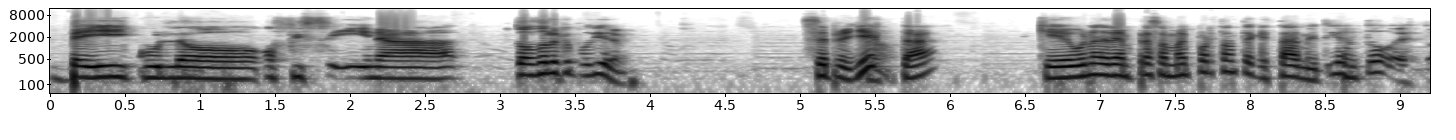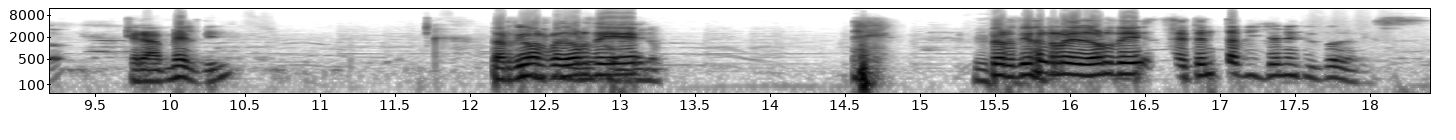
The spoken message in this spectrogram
vehículos, oficina, todo lo que pudieran. Se proyecta que una de las empresas más importantes que estaba metida en todo esto, que era Melvin, perdió alrededor de perdió alrededor de 70 billones de dólares.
